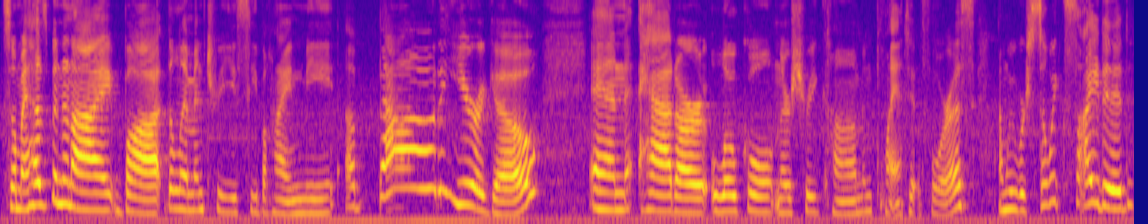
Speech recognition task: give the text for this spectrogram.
So my husband and I bought the lemon tree you see behind me about a year ago and had our local nursery come and plant it for us. And we were so excited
